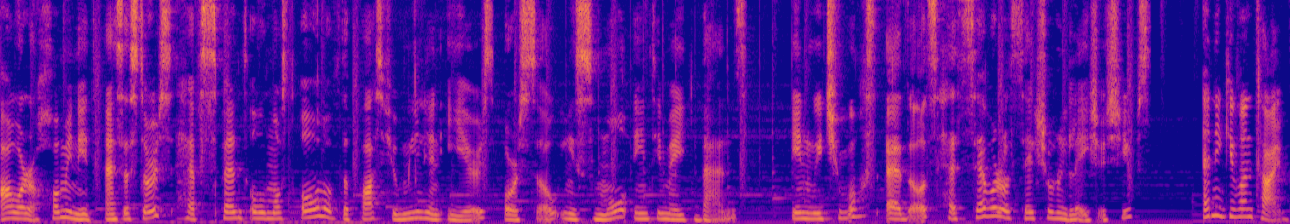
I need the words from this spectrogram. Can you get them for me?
our hominid ancestors have spent almost all of the past few million years or so in small intimate bands in which most adults had several sexual relationships any given time.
